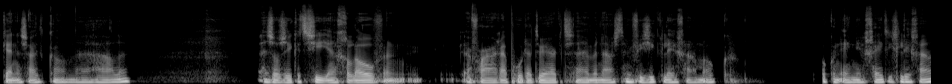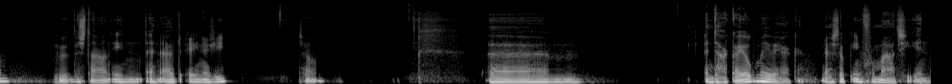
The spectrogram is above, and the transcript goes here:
kennis uit kan eh, halen. En zoals ik het zie en geloof en ervaren heb hoe dat werkt, zijn we naast een fysiek lichaam ook, ook een energetisch lichaam. We Mhm. bestaan in en uit energie. Zo. Ehm, en daar kan je ook mee werken. Daar zit ook informatie in.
